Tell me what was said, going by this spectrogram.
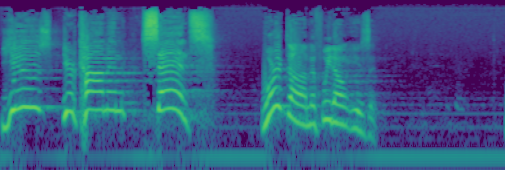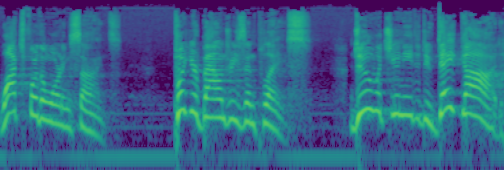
Use your common sense. We're dumb if we don't use it. Watch for the warning signs. Put your boundaries in place. Do what you need to do. Date God.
